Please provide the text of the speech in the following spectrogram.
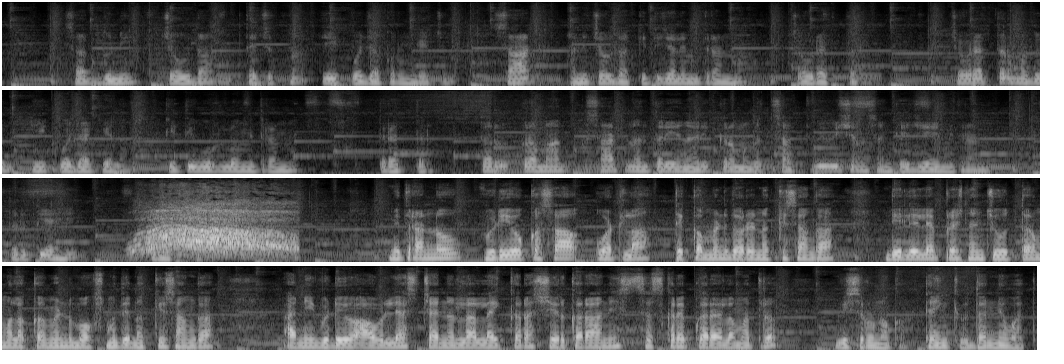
सात दुनी चौदा त्याच्यातनं एक वजा करून घ्यायचं. साठ आणि चौदा किती झाले मित्रांनो? चौऱ्याहत्तर. चौऱ्याहत्तरमधून एक वजा केला. किती उरलो मित्रांनो? त्र्याहत्तर. तर क्रमांक साठ नंतर येणारी क्रमागत सातवी विषम संख्या जी आहे मित्रांनो तर ती आहे मित्रांनो व्हिडिओ कसा वाटला ते कमेंटद्वारे नक्की सांगा. दिलेल्या प्रश्नांची उत्तर मला कमेंट बॉक्समध्ये नक्की सांगा. आणि व्हिडिओ आवडल्यास चॅनलला लाईक करा शेअर करा आणि सबस्क्राईब करायला मात्र विसरू नका. थँक्यू. धन्यवाद.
